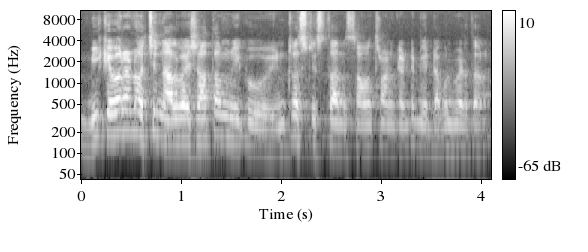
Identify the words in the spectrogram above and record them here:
మీకు ఎవరైనా వచ్చి నలభై శాతం మీకు ఇంట్రెస్ట్ ఇస్తాను సంవత్సరానికంటే మీరు డబ్బులు పెడతారా?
